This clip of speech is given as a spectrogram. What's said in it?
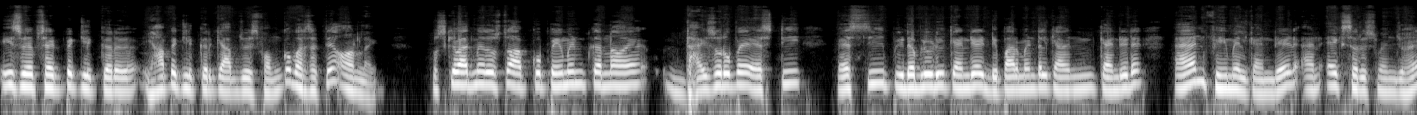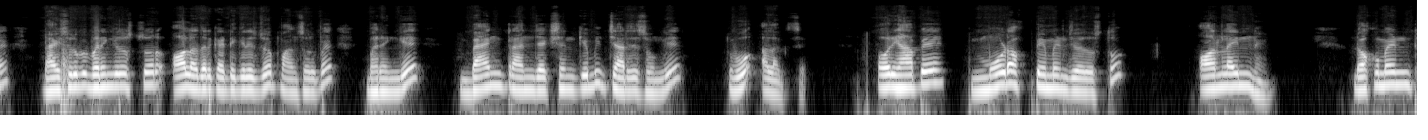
इस वेबसाइट पे क्लिक कर, यहाँ पे क्लिक करके आप जो इस फॉर्म को भर सकते हैं ऑनलाइन उसके बाद में दोस्तों आपको पेमेंट करना है ढाई सौ रुपये S T S C P W D candidate departmental candidate and female candidate and ex serviceman जो है ढाई सौ रुपये भरेंगे दोस्तों, और ऑल अदर कैटेगरीज जो है पाँच सौ रुपये भरेंगे। बैंक ट्रांजेक्शन के भी चार्जेस होंगे, वो अलग से। और यहाँ पे मोड ऑफ़ पेमेंट जो है दोस्तों ऑनलाइन है। डॉक्यूमेंट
